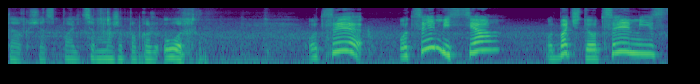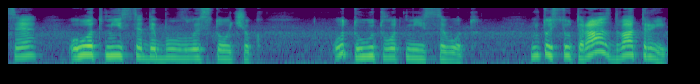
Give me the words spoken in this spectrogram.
Так, зараз пальцем може покажу. От. Оце оце місця, от бачите, оце місце, от місце, де був листочок, отут от місце. От. Ну, тобто тут раз, два, три.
